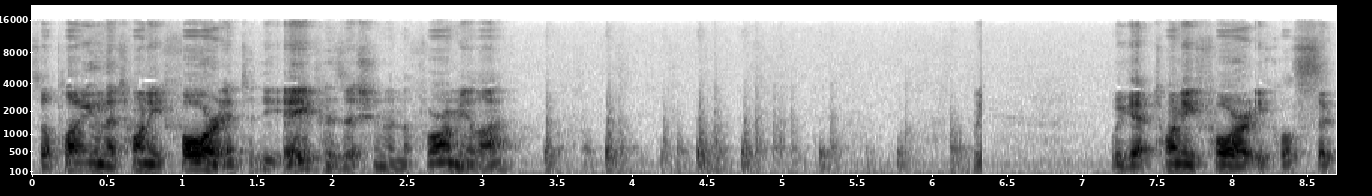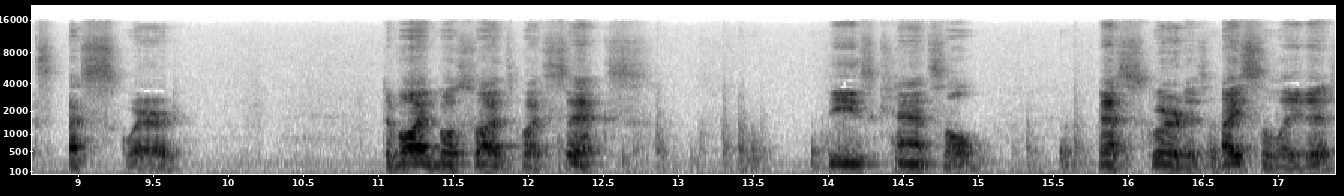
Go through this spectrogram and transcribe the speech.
So plugging the 24 into the A position in the formula, we get 24 equals 6s squared. Divide both sides by 6. These cancel. S squared is isolated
